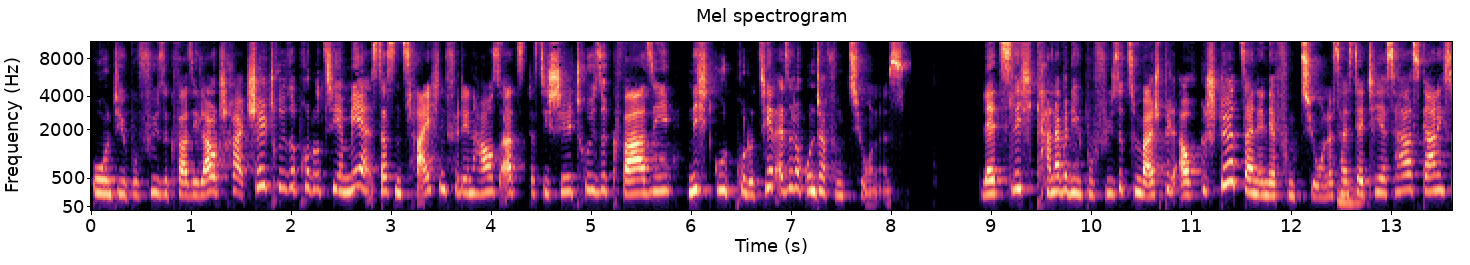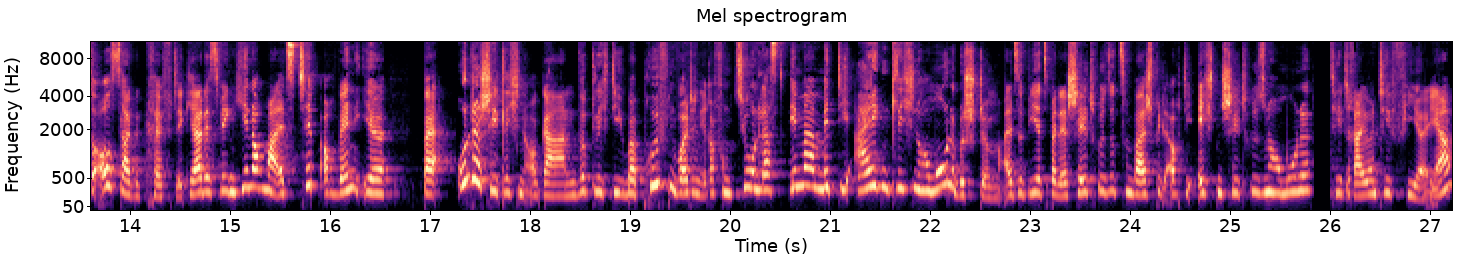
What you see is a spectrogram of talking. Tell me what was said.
und die Hypophyse quasi laut schreit, Schilddrüse produziere mehr, ist das ein Zeichen für den Hausarzt, dass die Schilddrüse quasi nicht gut produziert, also eine Unterfunktion ist. Letztlich kann aber die Hypophyse zum Beispiel auch gestört sein in der Funktion. Das heißt, der TSH ist gar nicht so aussagekräftig. Ja, deswegen hier nochmal als Tipp, auch wenn ihr bei unterschiedlichen Organen wirklich die überprüfen wollt in ihrer Funktion, lasst immer mit die eigentlichen Hormone bestimmen. Also wie jetzt bei der Schilddrüse zum Beispiel auch die echten Schilddrüsenhormone T3 und T4, ja.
